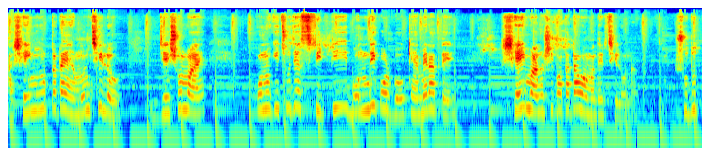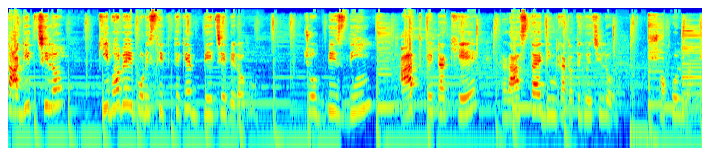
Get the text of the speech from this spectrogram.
আর সেই মুহূর্তটা এমন ছিল যে সময় কোনো কিছু যে স্মৃতি বন্দি করব ক্যামেরাতে, সেই মানসিকতাটাও আমাদের ছিল না। শুধু তাগিদ ছিল, কীভাবে এই পরিস্থিতি থেকে বেঁচে বেরোবো? চব্বিশ দিন আধ পেটা খেয়ে রাস্তায় দিন কাটাতে হয়েছিল সকল মানুষকে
